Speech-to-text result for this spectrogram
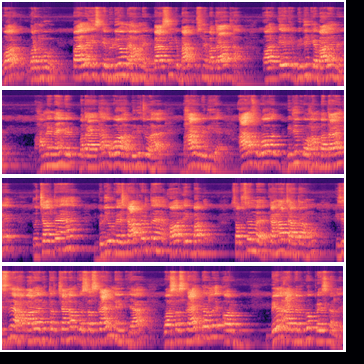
वर्ग वर्गमूल पहले इसके वीडियो में हमने पैसे के बात उसने बताया था और एक विधि के बारे में हमने नहीं बताया था। वह विधि जो है, भाग विधि है। आज वह विधि को हम बताएँगे। तो चलते हैं। वीडियो को स्टार्ट करते हैं और एक बात सबसे मैं कहना चाहता हूँ कि जिसने हमारे अभी तक चैनल को सब्सक्राइब नहीं किया, वह सब्सक्राइब कर ले और बेल आइकन को प्रेस कर ले,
